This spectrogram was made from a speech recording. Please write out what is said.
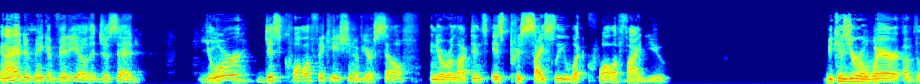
and I had to make a video that just said, "Your disqualification of yourself and your reluctance is precisely what qualified you." because you're aware of the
